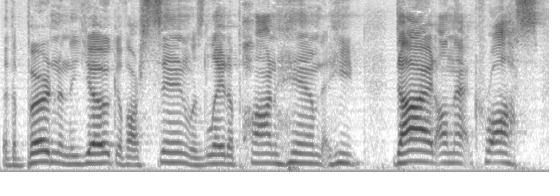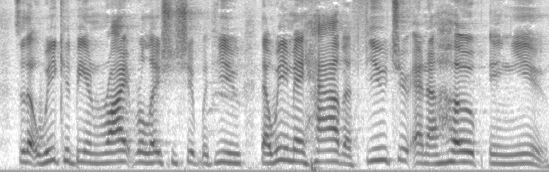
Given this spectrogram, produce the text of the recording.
That the burden and the yoke of our sin was laid upon him, that he died on that cross so that we could be in right relationship with you, that we may have a future and a hope in you.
